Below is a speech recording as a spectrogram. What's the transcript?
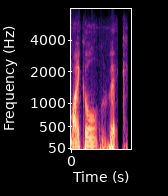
Michael Vick.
